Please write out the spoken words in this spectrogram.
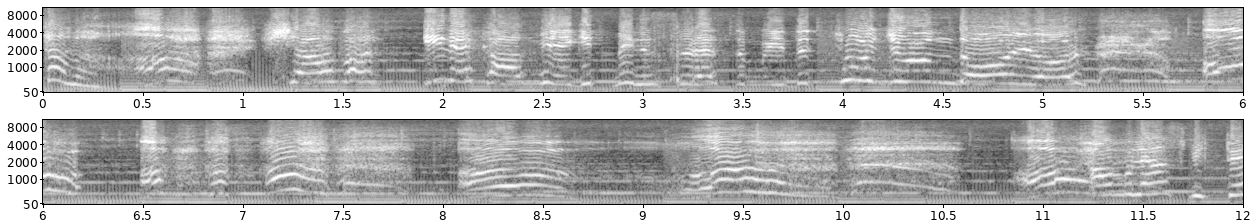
tamam. Ah, Şaban, inek almaya gitmenin sırası mıydı? Çocuğun doğuyor. Ah, ah, ah, ah, ah, ah. Ambulans bitti.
